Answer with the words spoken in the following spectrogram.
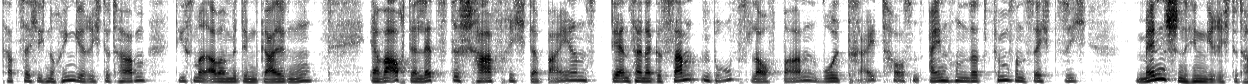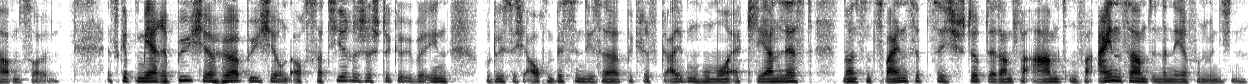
tatsächlich noch hingerichtet haben, diesmal aber mit dem Galgen. Er war auch der letzte Scharfrichter Bayerns, der in seiner gesamten Berufslaufbahn wohl 3165 Menschen hingerichtet haben soll. Es gibt mehrere Bücher, Hörbücher und auch satirische Stücke über ihn, wodurch sich auch ein bisschen dieser Begriff Galgenhumor erklären lässt. 1972 stirbt er dann verarmt und vereinsamt in der Nähe von München.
